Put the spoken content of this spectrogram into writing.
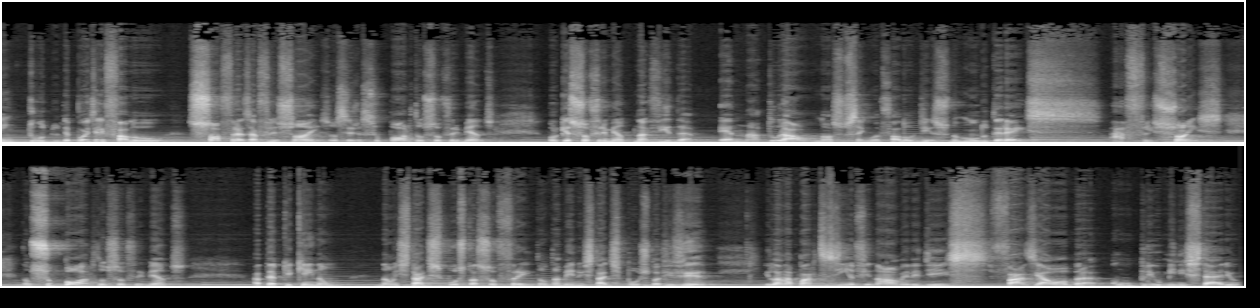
em tudo. Depois ele falou sofre as aflições, ou seja, suporta os sofrimentos, porque sofrimento na vida é natural, nosso Senhor falou disso, no mundo tereis aflições, então suporta os sofrimentos, até porque quem não, não está disposto a sofrer, então também não está disposto a viver. E lá na partezinha final ele diz, faze a obra, cumpre o ministério,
